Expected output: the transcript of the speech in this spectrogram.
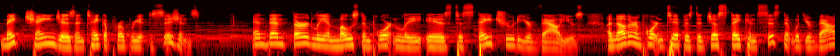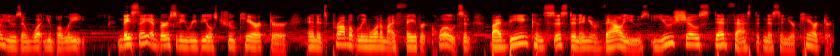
make changes and take appropriate decisions. And then, thirdly, and most importantly, is to stay true to your values. Another important tip is to just stay consistent with your values and what you believe. They say adversity reveals true character, and it's probably one of my favorite quotes. And by being consistent in your values, you show steadfastness in your character.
